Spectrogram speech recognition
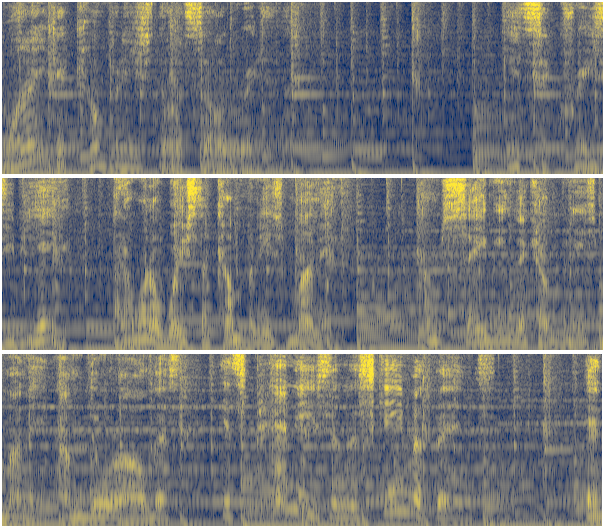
Why do companies not celebrate enough? It's a crazy behavior. I don't want to waste the company's money. I'm saving the company's money. I'm doing all this. It's pennies in the scheme of things. It,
